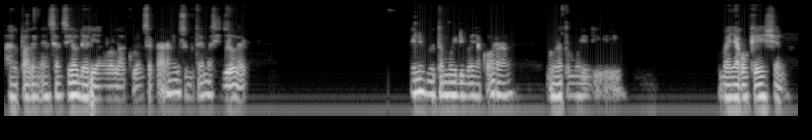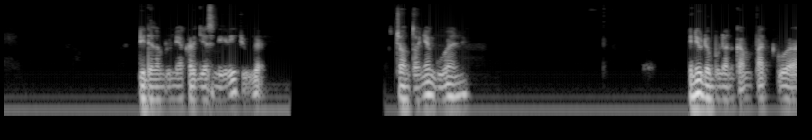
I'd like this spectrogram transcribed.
hal paling esensial dari yang lo lakuin sekarang lo sebetulnya masih jelek. Ini gue temui di banyak orang gue temui di banyak occasion. Di dalam dunia kerja sendiri juga. Contohnya gue nih. Ini udah bulan keempat gue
